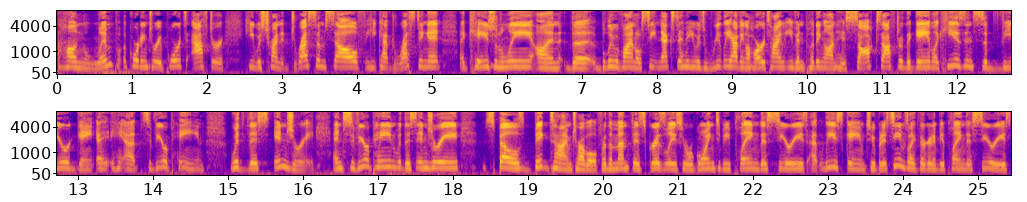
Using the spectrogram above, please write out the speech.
hung limp, according to reports, after he was trying to dress himself. He kept resting it occasionally on the blue vinyl seat next to him. He was really having a hard time even putting on his socks after the game. Like he is in severe gain, uh, uh, severe pain with this injury, and severe pain with this injury spells big time trouble for the Memphis Grizzlies, who are going to be playing this series at least game two. But it seems like they're going to be playing this series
